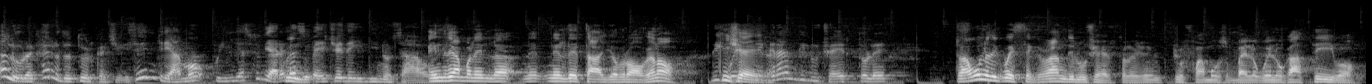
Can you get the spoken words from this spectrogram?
Allora, caro dottor Cacesi, entriamo quindi a studiare Quindi- la specie dei dinosauri. Entriamo nel, nel- nel dettaglio proprio, no? di Chi queste c'era? grandi lucertole Tra una di queste grandi lucertole, il più famoso, bello, quello cattivo,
